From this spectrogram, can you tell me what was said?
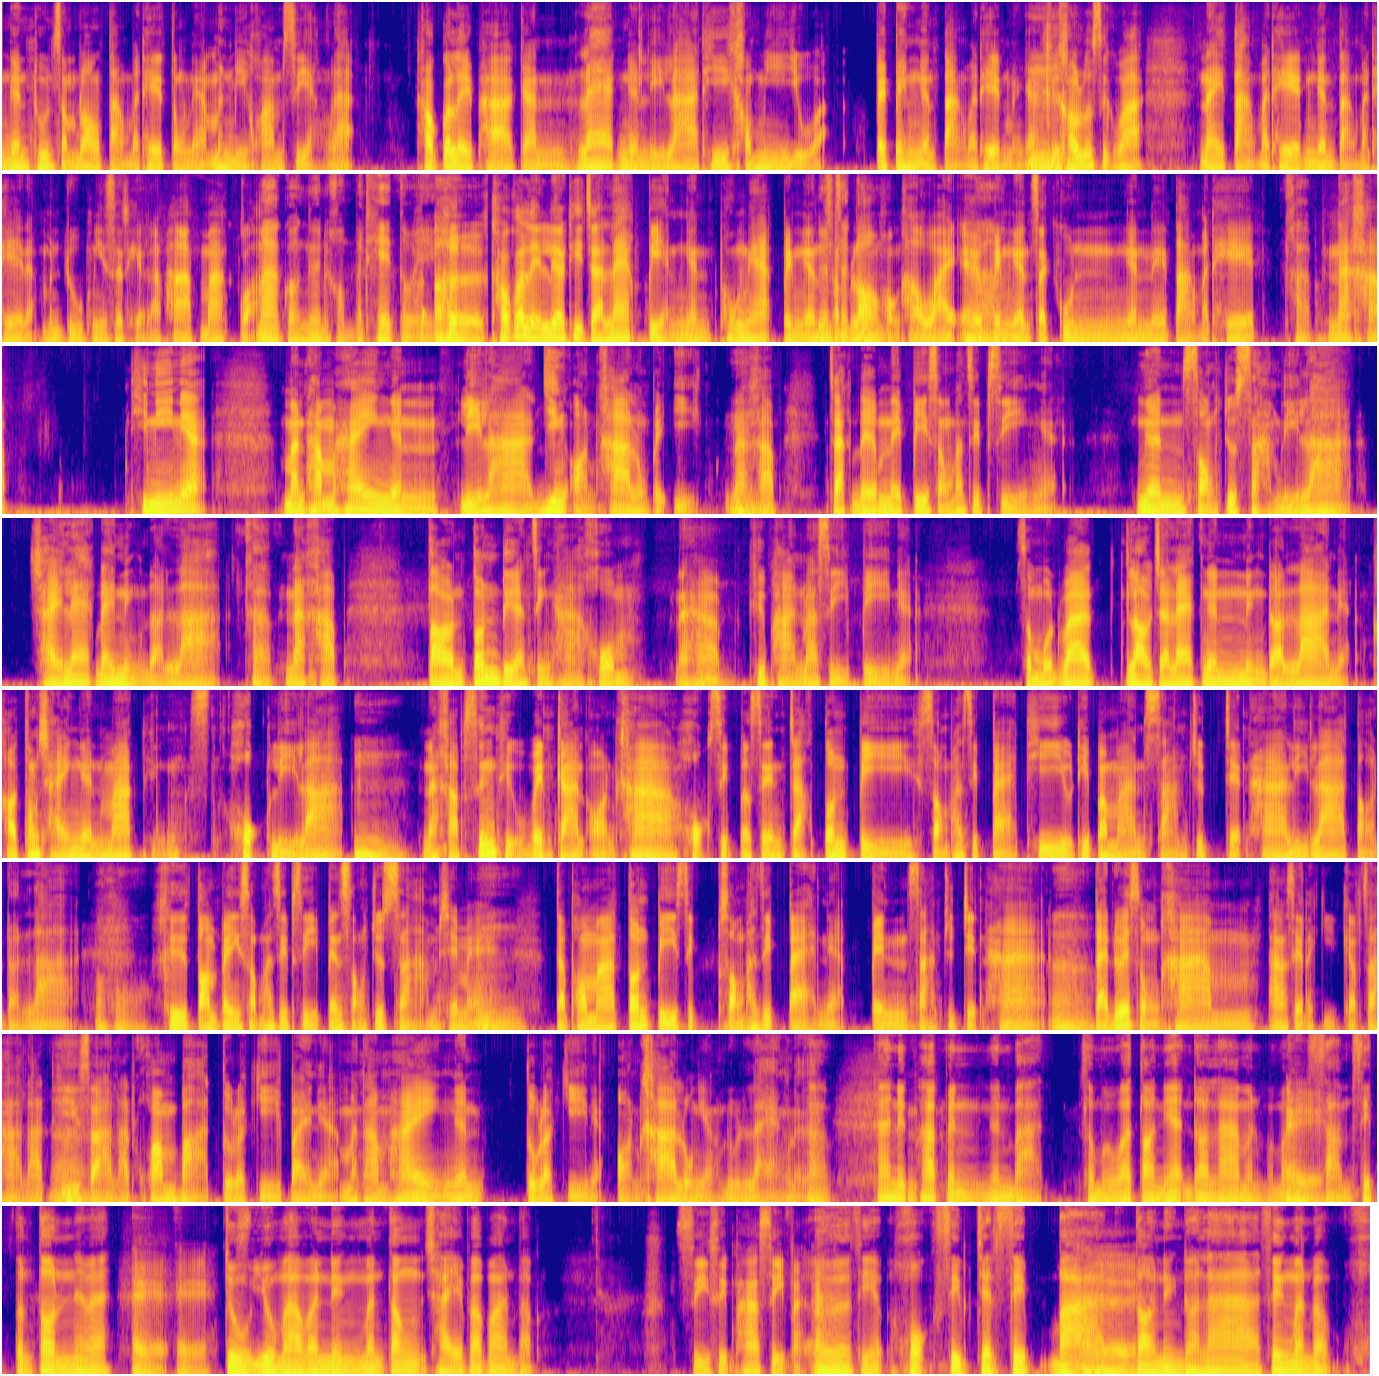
เงินทุนสำรองต่างประเทศตรงเนี้ยมันมีความเสี่ยงแล้วเขาก็เลยพากันแลกเงินลีลาที่เขามีอยู่อะไปเป็นเงินต่างประเทศเหมือนกันอืมคือเขารู้สึกว่าในต่างประเทศเงินต่างประเทศอะมันดูมีเสถียรภาพมากกว่ามากกว่าเงินของประเทศตัวเอง เออเขาก็เลยเลือกที่จะแลกเปลี่ยนเงินพวกเนี้ยเป็นเงินเงินสกุลสำรองของเขาไว้ เอออ่าเป็นเงินสกุลเงินในต่างประเทศครับนะครับ ทีนี้เนี่ยมันทำให้เงินลีลายิ่งอ่อนค่าลงไปอีกนะครับ จากเดิมในปี 2014เนี่ยเงิน 2.3 ลีลา ใช้แลกได้ 1 ดอลลาร์ครับนะครับ ตอนต้นเดือนสิงหาคมนะครับ คือผ่านมา 4 ปีเนี่ย สมมุติว่าเราจะแลกเงิน 1 ดอลลาร์เนี่ยเขาต้องใช้เงินมากถึง 6 ลีลาอืมนะครับซึ่งถือว่าเป็นการอ่อนค่า 60%จากต้นปี 2018 ที่อยู่ที่ประมาณ 3.75 ลีลาต่อดอลลาร์โอ้โหคือตอนปี 2014 เป็น 2.3 ใช่ไหมอืมแต่พอมาต้นปี10 2018 เนี่ยเป็นอ่า3.75 แต่ด้วยสงครามทางเศรษฐกิจกับสหรัฐที่อ่าสหรัฐคว่ำบาตรตุรกีไปเนี่ยมันทำให้เงินตุรกีเนี่ยอ่อนค่าลงอย่างรุนแรงเลยครับถ้านึกภาพเป็นเงินบาท สมมติว่าตอนเนี้ยดอลลาร์มันประมาณเออสามสิบต้นๆใช่ไหมเออเออจูอยู่มาวันหนึ่งมันต้องใช้ประมาณแบบสี่สิบห้าสิบอะเออสิหกสิบเจ็ดสิบบาทเออต่อหนึ่งดอลลาร์ซึ่งมันแบบโห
